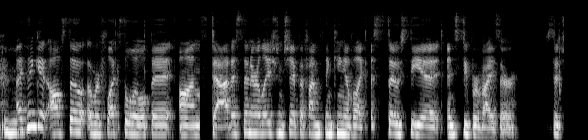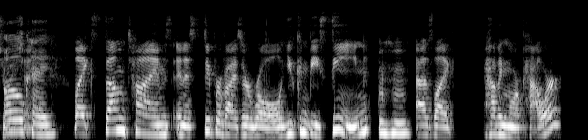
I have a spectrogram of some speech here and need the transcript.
Mhm. I think it also reflects a little bit on status in a relationship if I'm thinking of like associate and supervisor situation. Okay. Like sometimes in a supervisor role, you can be seen hmm as like having more power,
